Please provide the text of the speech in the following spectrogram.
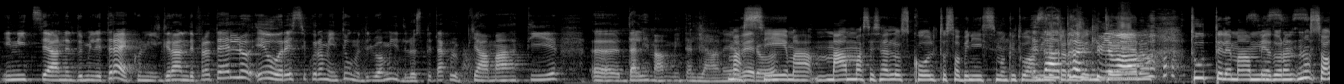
inizia nel 2003 con Il Grande Fratello e ora è sicuramente uno degli uomini dello spettacolo più amati eh, dalle mamme italiane, Ma vero? sì, ma mamma, se sei all'ascolto, so benissimo che tu ami Esatto, Luca Argentero. Tutte le mamme adorano. Non so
